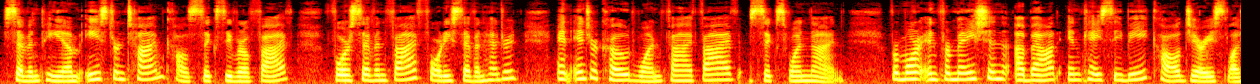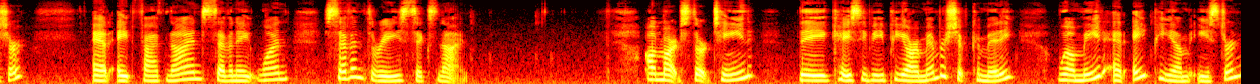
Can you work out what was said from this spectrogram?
7 p.m. Eastern Time, call 605 475 4700 and enter code 155619. For more information about NKCB, call Jerry Slusher at 859 781 7369. On March 13, the KCBPR Membership Committee will meet at 8 p.m. Eastern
